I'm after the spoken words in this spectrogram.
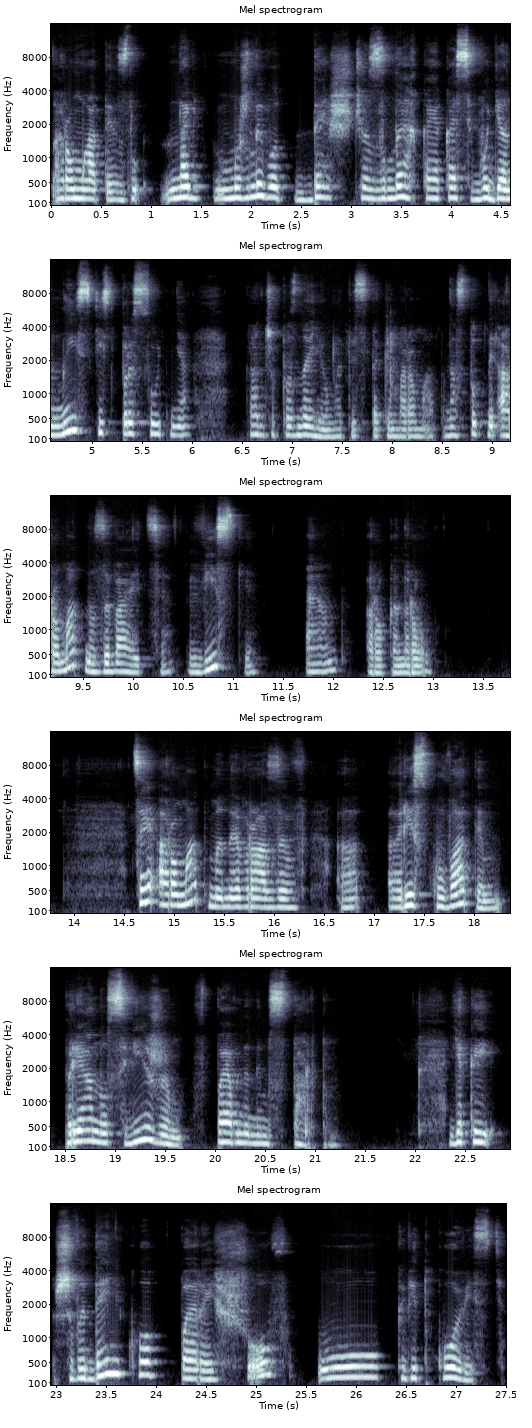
аромати, навіть, можливо, дещо злегка якась водянистість присутня. Раджу познайомитись з таким ароматом. Наступний аромат називається Whisky and Rock'n'Roll. Цей аромат мене вразив е, різкуватим, пряно свіжим, впевненим стартом, який швиденько перейшов у квітковість.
